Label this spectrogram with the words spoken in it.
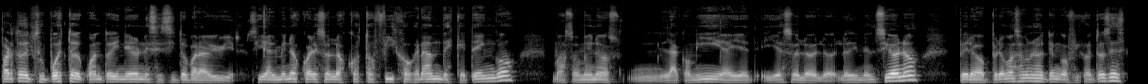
Parto del supuesto de cuánto dinero necesito para vivir, ¿sí? al menos cuáles son los costos fijos grandes que tengo, más o menos mm, la comida y, eso lo, dimensiono, pero, pero más o menos lo tengo fijo. Entonces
